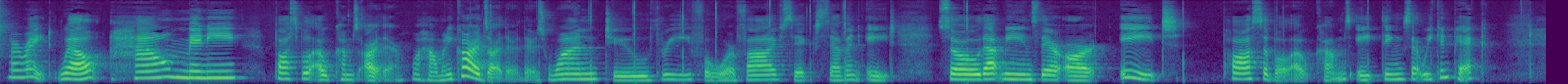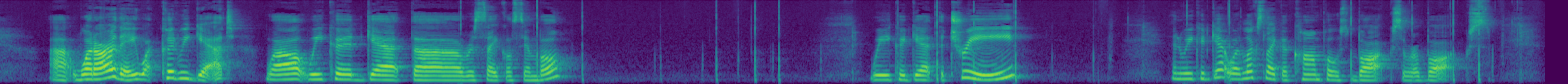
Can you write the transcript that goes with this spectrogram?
All right, well, how many possible outcomes are there? Well, how many cards are there? There's one, two, three, four, five, six, seven, eight. So that means there are eight possible outcomes, eight things that we can pick. Uh, what are they? What could we get? Well, we could get the recycle symbol. We could get the tree. And we could get what looks like a compost box or a box.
